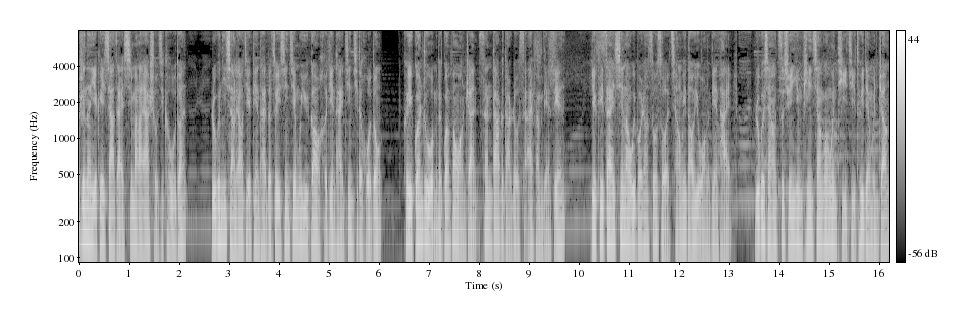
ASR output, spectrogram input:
时呢，也可以下载喜马拉雅手机客户端。如果你想了解电台的最新节目预告和电台近期的活动，可以关注我们的官方网站三 w 点 rosefm 点 cn，也可以在新浪微博上搜索“蔷薇岛屿网络电台”。如果想要咨询应聘相关问题及推荐文章，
